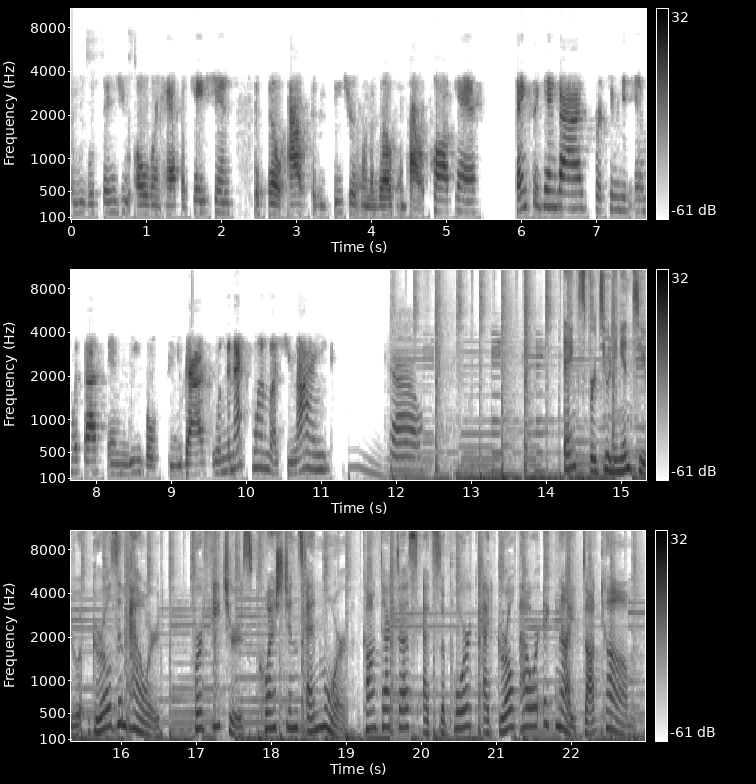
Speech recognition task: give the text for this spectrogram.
and we will send you over an application to fill out to be featured on the Girls Empowered podcast. Thanks again, guys, for tuning in with us, and we will see you guys on the next one. Let's unite. Ciao. Thanks for tuning into Girls Empowered. For features, questions, and more, contact us at support at girlpowerignite.com.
